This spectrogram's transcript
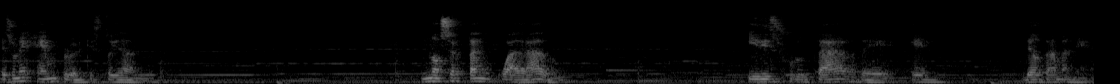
es un ejemplo el que estoy dando, no ser tan cuadrado y disfrutar de Él de otra manera.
